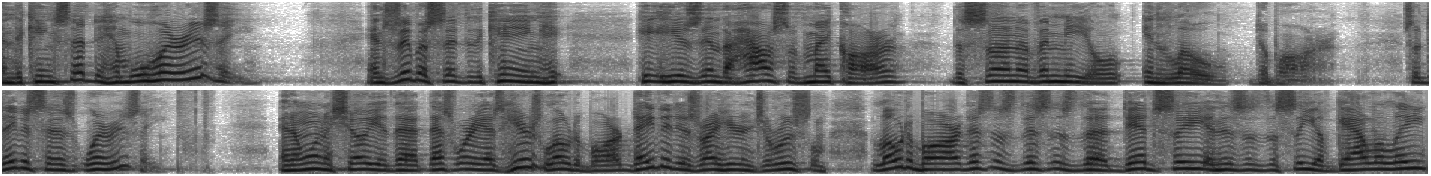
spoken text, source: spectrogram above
And the king said to him, Well, where is he? And Ziba said to the king, He, he is in the house of Machir, the son of Ammiel, in Lo Debar. So David says, Where is he? And I want to show you that that's where he is. Here's Lodabar. David is right here in Jerusalem. Lodabar, this is, this is the Dead Sea and this is the Sea of Galilee.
